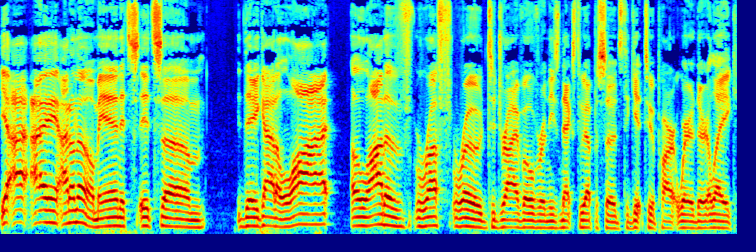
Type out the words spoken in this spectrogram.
yeah, I, I I don't know, man. It's it's um they got a lot a lot of rough road to drive over in these next two episodes to get to a part where they're like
